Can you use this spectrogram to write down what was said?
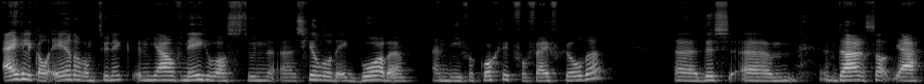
eigenlijk al eerder, want toen ik een jaar of negen was, toen schilderde ik borden en die verkocht ik voor vijf gulden. Uh, dus um, daar zat, ja,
